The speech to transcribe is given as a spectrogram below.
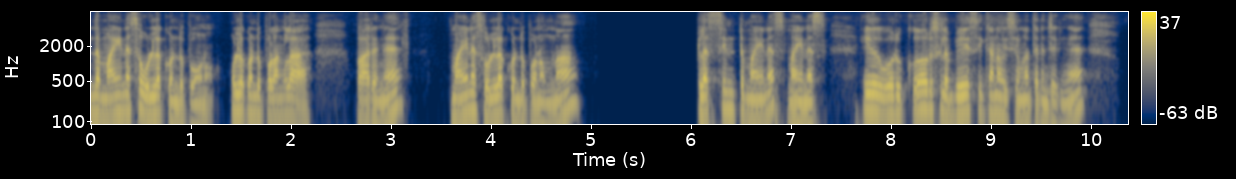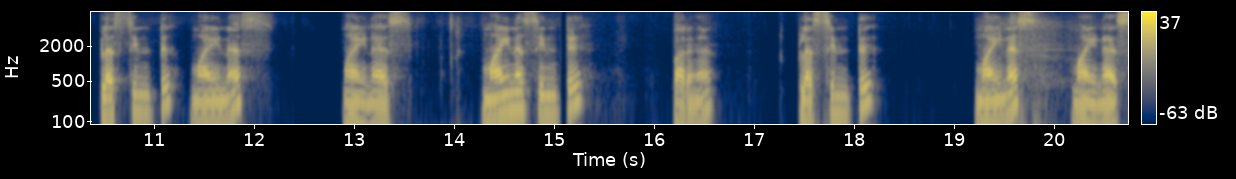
இந்த மைனஸை உள்ளே கொண்டு போகணும். உள்ளே கொண்டு போகலாங்களா பாருங்கள் மைனஸ் உள்ளே கொண்டு போனோம்னா ப்ளஸ் இன்ட்டு மைனஸ் மைனஸ் இது ஒரு ஒரு சில பேசிக்கான விஷயம்லாம் தெரிஞ்சுக்கோங்க. Plus into minus minus minus into பாருங்கள் plus into minus minus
